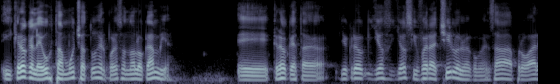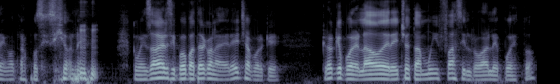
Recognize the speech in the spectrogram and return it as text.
Y creo que le gusta mucho a Tuchel, por eso no lo cambia. Eh, creo que hasta, yo creo que yo, yo si fuera Chilwell me comenzaba a probar en otras posiciones. comenzaba a ver si puedo patear con la derecha, porque creo que por el lado derecho está muy fácil robarle puesto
